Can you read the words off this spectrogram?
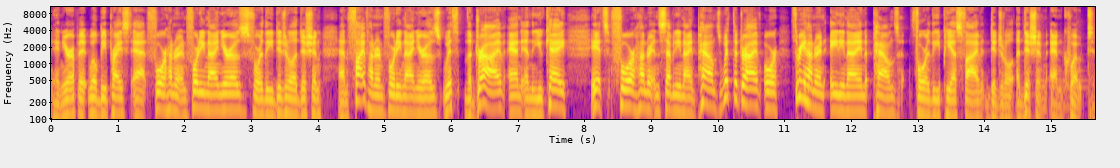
In Europe, it will be priced at 449 euros for the digital edition and 549 euros with the drive, and in the UK, it's 479 pounds with the the drive or 389 pounds for the PS5 digital edition, end quote.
